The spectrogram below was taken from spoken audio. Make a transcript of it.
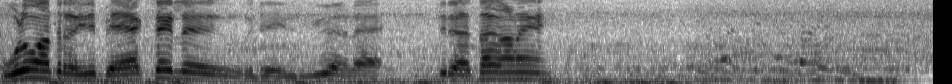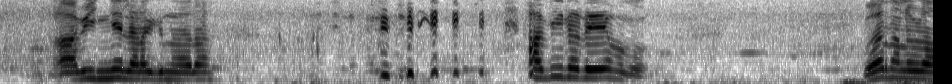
പൂൾ മാത്രല്ല ഇത് ബാക്ക് സൈഡിൽ വ്യൂ അല്ലേ? ഇത് രസ കാണേ ആ വിഞ്ഞല്ലേ അടയ്ക്കുന്നതാ അബീനതേ മുഖം വേറെ നല്ല ഇവിടെ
